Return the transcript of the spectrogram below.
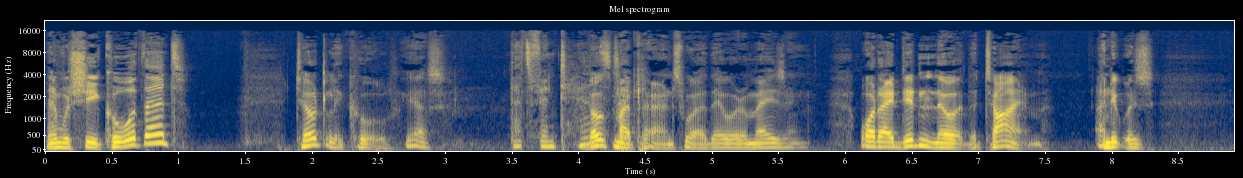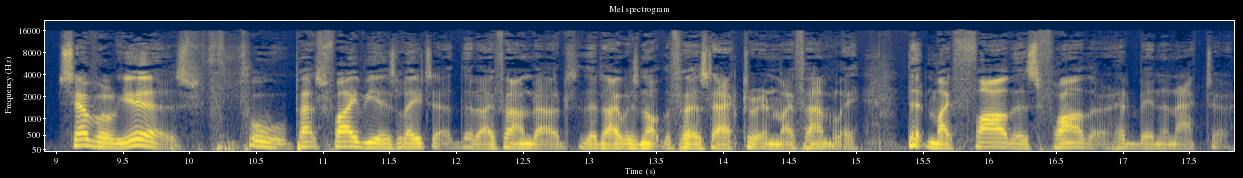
and was she cool with that? Totally cool. Yes, That's fantastic. both my parents were. They were amazing. What I didn't know at the time, and it was several years, oh, perhaps five years later, that I found out that I was not the first actor in my family. That my father's father had been an actor.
